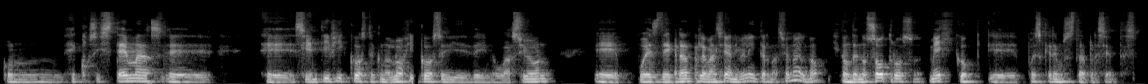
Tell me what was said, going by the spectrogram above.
con ecosistemas eh, científicos, tecnológicos y de innovación, eh, pues de gran relevancia a nivel internacional, ¿no? Y donde nosotros, México, pues queremos estar presentes.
